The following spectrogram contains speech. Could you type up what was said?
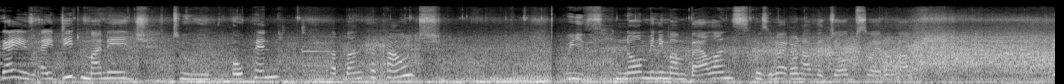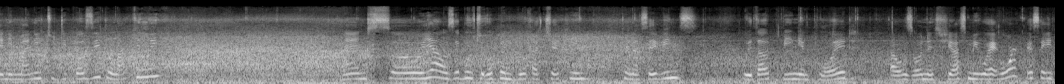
Guys, I did manage to open a bank account with no minimum balance because you know I don't have a job so I don't have any money to deposit luckily. And so yeah I was able to open both a checking and a savings without being employed. I was honest she asked me where I work. I said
